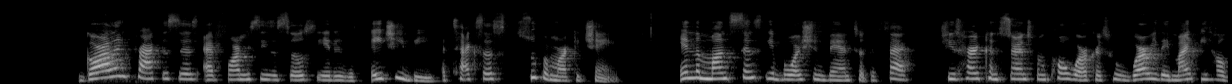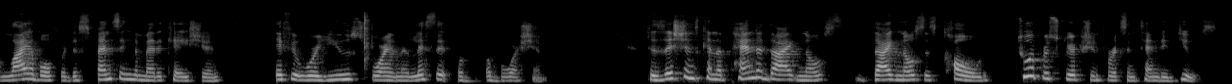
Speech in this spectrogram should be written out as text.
Garland practices at pharmacies associated with HEB, a Texas supermarket chain. In the months since the abortion ban took effect, she's heard concerns from coworkers who worry they might be held liable for dispensing the medication if it were used for an illicit abortion. Physicians can append a diagnose, diagnosis code to a prescription for its intended use.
